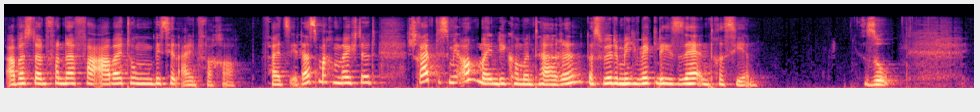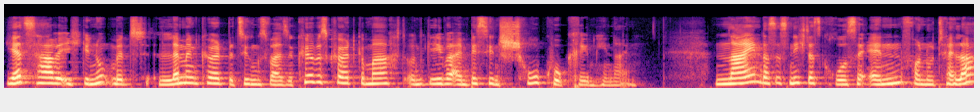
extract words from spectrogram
Aber ist dann von der Verarbeitung ein bisschen einfacher. Falls ihr das machen möchtet, schreibt es mir auch mal in die Kommentare. Das würde mich wirklich sehr interessieren. So, jetzt habe ich genug mit Lemon Curd bzw. Kürbis Curd gemacht und gebe ein bisschen Schokocreme hinein. Nein, das ist nicht das große N von Nutella,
